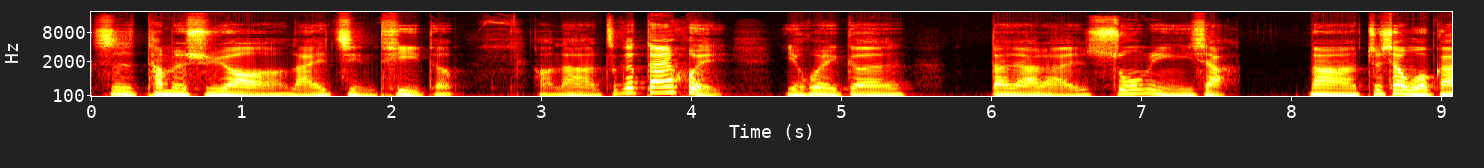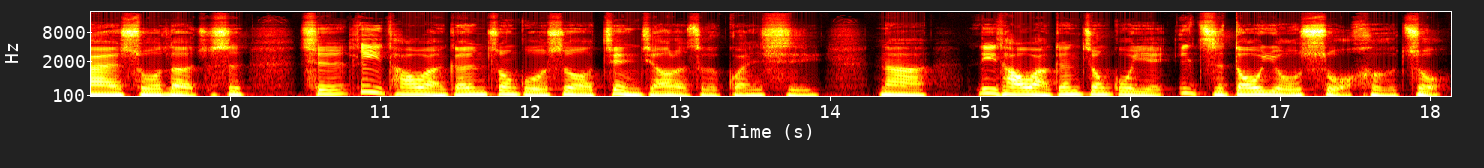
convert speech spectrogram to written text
是他们需要来警惕的。好，那这个待会也会跟大家来说明一下。那就像我刚才说的，就是其实立陶宛跟中国是有建交的这个关系。那立陶宛跟中国也一直都有所合作。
